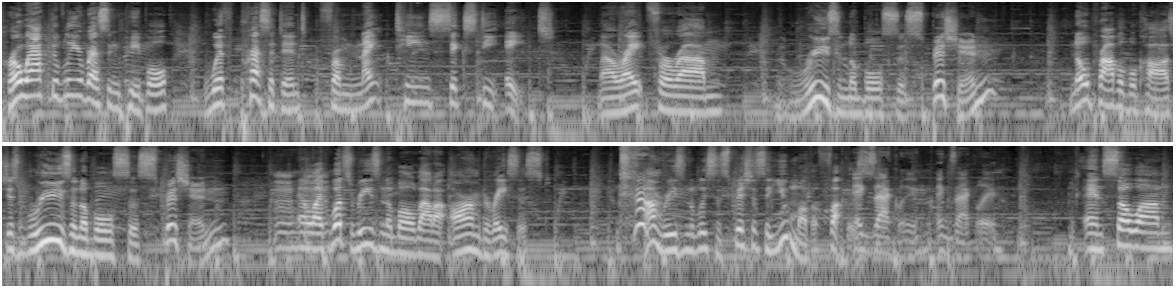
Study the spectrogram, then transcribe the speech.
proactively arresting people with precedent from 1968 all right for um reasonable suspicion. No probable cause just reasonable suspicion. And like what's reasonable about an armed racist? I'm reasonably suspicious of you motherfuckers. Exactly. Exactly. and so, um,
